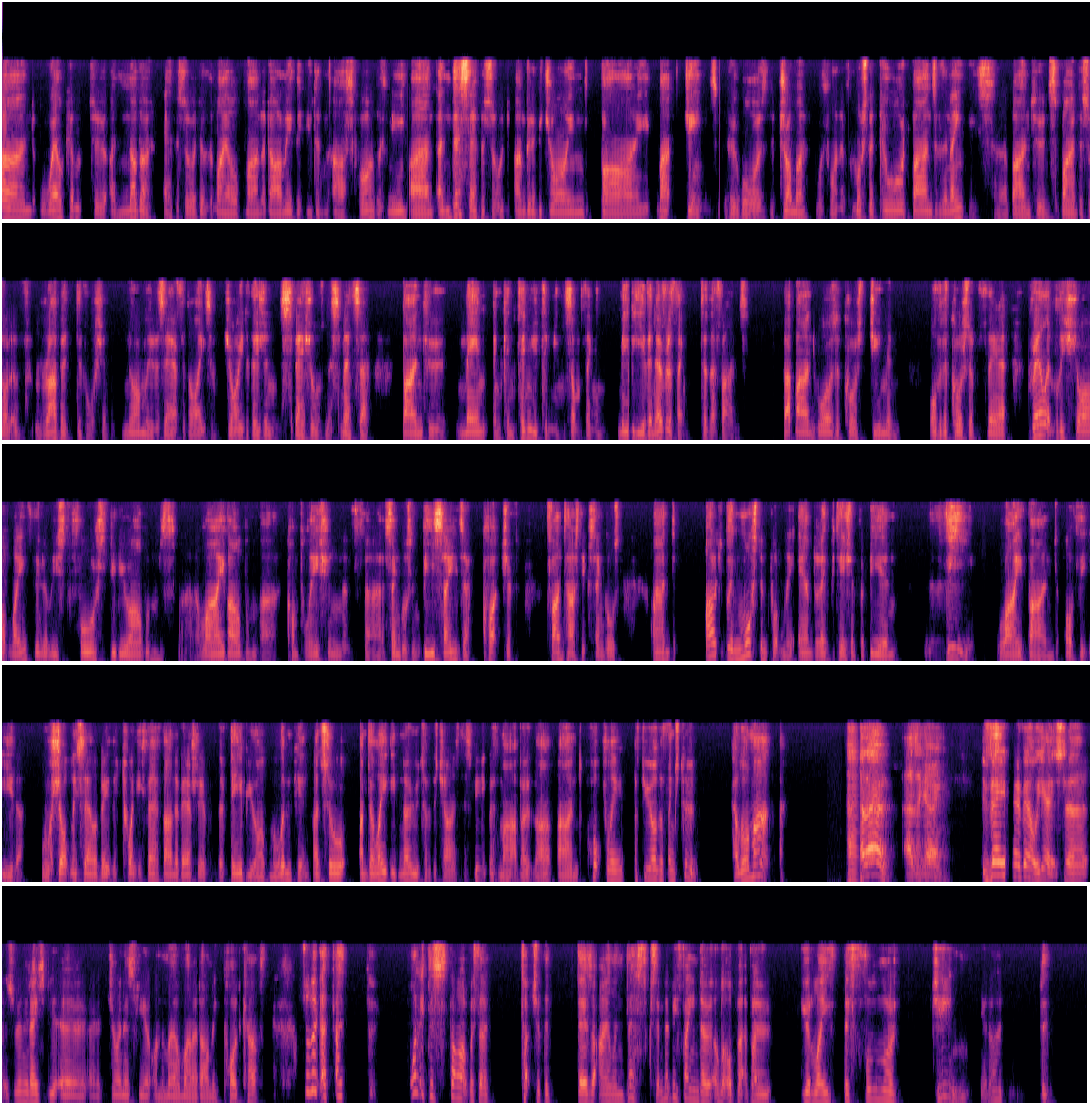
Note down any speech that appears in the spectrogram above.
and welcome to another episode of the Mild Mannered Army that you didn't ask for with me. And in this episode, I'm going to be joined by Matt James, who was the drummer with one of the most adored bands of the 90s, a band who inspired the sort of rabid devotion normally reserved for the likes of Joy Division, Specials, and the Smiths, a band who meant and continue to mean something and maybe even everything to their fans. That band was, of course, Gene, and over the course of their relatively short life, they released four studio albums, a live album, a compilation of uh, singles and B-sides, a clutch of fantastic singles, and arguably most importantly, earned a reputation for being the live band of the era. We'll shortly celebrate the 25th anniversary of their debut album, Olympian, and so I'm delighted now to have the chance to speak with Matt about that and hopefully a few other things too. Hello, Matt. Hello, how's it going? Very, very well. Yeah, it's uh, it's really nice to uh, uh, join us here on the Mild Mannered Army podcast. So, look, I, I, wanted to start with a touch of the Desert Island Discs and maybe find out a little bit about your life before Gene. You know, the,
